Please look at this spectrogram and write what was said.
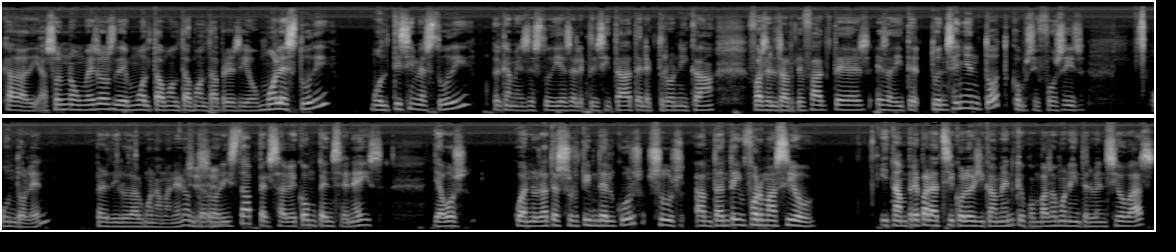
cada dia. Són nou mesos de molta, molta, molta pressió. Molt estudi, moltíssim estudi, perquè a més estudies electricitat, electrònica, fas els artefactes... És a dir, t'ho ensenyen tot com si fossis un dolent, per dir-ho d'alguna manera, un Sí, sí. terrorista, per saber com pensen ells. Llavors, quan nosaltres sortim del curs, surts amb tanta informació i tan preparat psicològicament que quan vas a una intervenció vas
